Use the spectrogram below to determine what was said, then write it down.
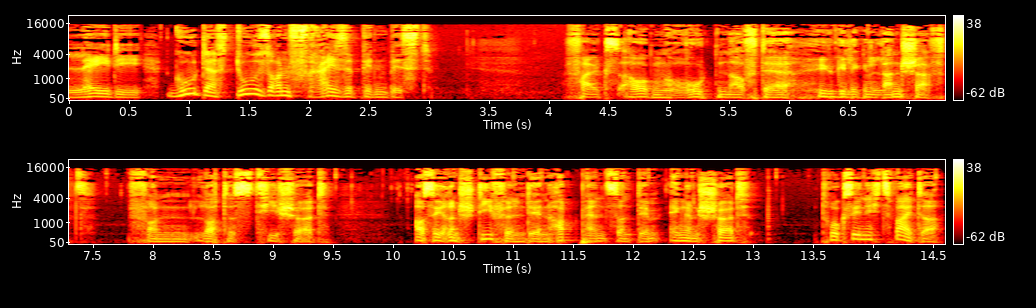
Lady, gut, dass du so'n Freisepin bist. Falks Augen ruhten auf der hügeligen Landschaft von Lottes T-Shirt. Aus ihren Stiefeln, den Hotpants und dem engen Shirt trug sie nichts weiter,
